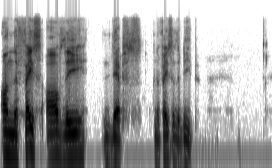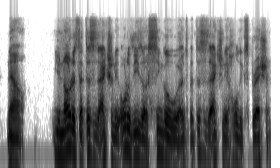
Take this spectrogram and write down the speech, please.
on the face of the depths, on the face of the deep. Now, you notice that this is actually, all of these are single words, but this is actually a whole expression.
